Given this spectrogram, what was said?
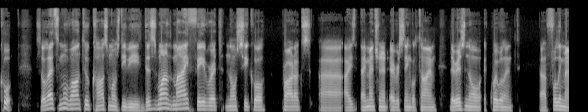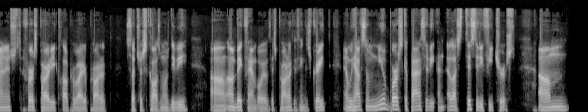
cool. So let's move on to Cosmos DB. This is one of my favorite NoSQL products, uh, I, I mention it every single time. There is no equivalent uh, fully managed first party cloud provider product such as Cosmos DB. Um, I'm a big fanboy of this product. I think it's great. And we have some new burst capacity and elasticity features. Um,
